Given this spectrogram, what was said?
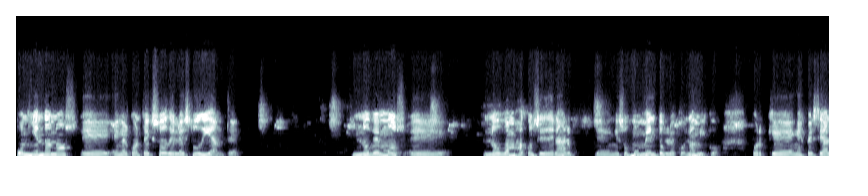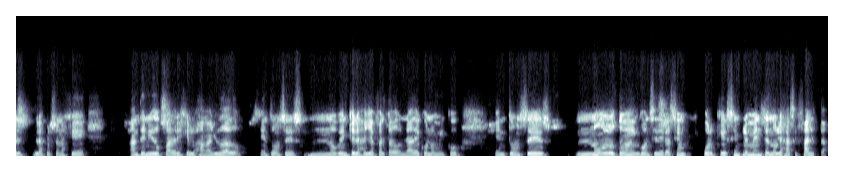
poniéndonos eh, en el contexto del estudiante, no vemos, eh, no vamos a considerar en esos momentos lo económico, porque en especial las personas que han tenido padres que los han ayudado, entonces no ven que les haya faltado nada económico, entonces no lo toman en consideración porque simplemente no les hace falta.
